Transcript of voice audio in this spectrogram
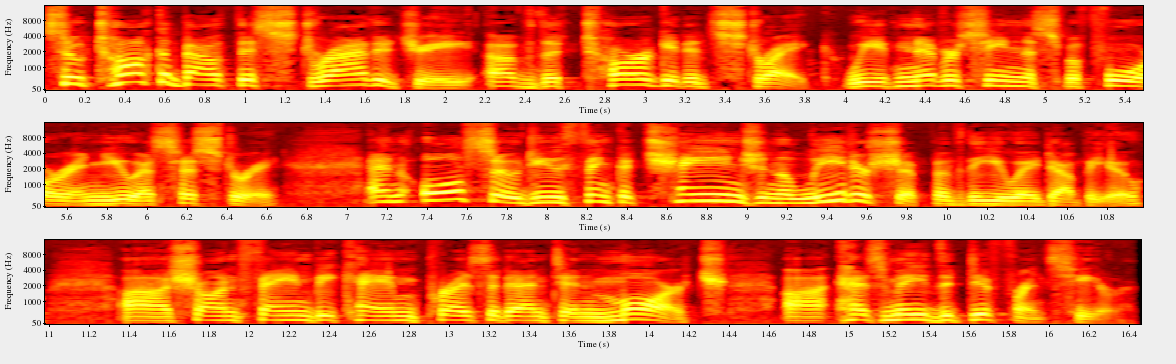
So, talk about this strategy of the targeted strike. We've never seen this before in U.S. history. And also, do you think a change in the leadership of the UAW, uh, Shawn Fain became president in March, uh, has made the difference here?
